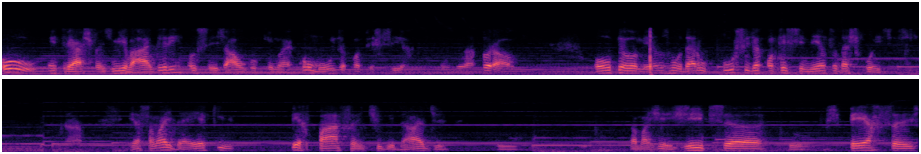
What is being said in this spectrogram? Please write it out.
ou, entre aspas, milagre, ou seja, algo que não é comum de acontecer no mundo natural, ou pelo menos mudar o curso de acontecimento das coisas. Essa é uma ideia que perpassa a antiguidade do, da magia egípcia, dos persas,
